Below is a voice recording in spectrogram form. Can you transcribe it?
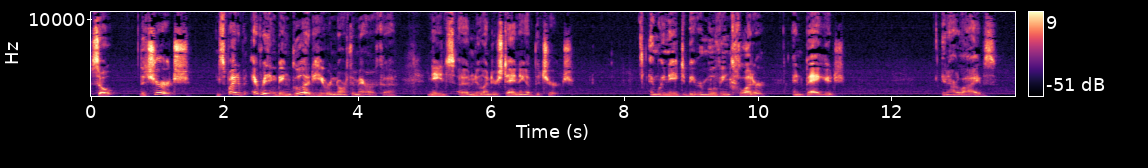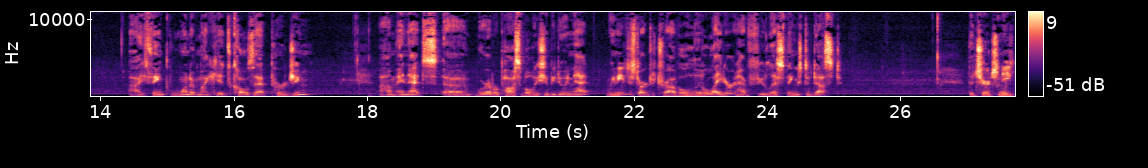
So, the church, in spite of everything being good here in North America, needs a new understanding of the church. And we need to be removing clutter and baggage in our lives. I think one of my kids calls that purging. Um, and that's uh, wherever possible, we should be doing that. We need to start to travel a little lighter and have a few less things to dust. The church needs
